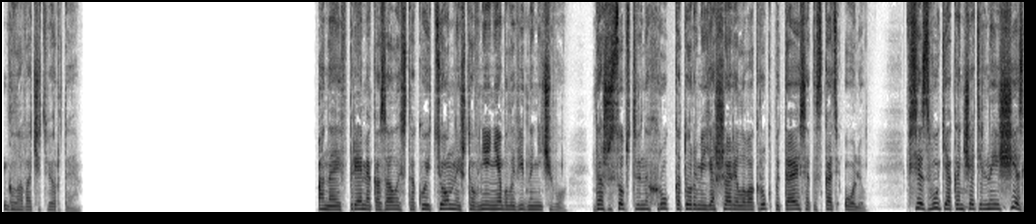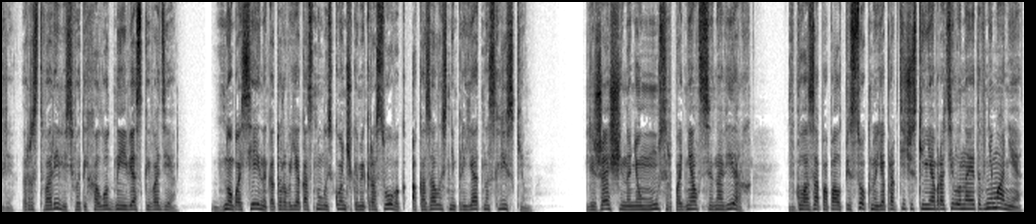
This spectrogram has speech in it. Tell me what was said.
Глава четвертая. Она и впрямь оказалась такой темной, что в ней не было видно ничего. Даже собственных рук, которыми я шарила вокруг, пытаясь отыскать Олю. Все звуки окончательно исчезли, растворились в этой холодной и вязкой воде. Дно бассейна, которого я коснулась кончиками кроссовок, оказалось неприятно слизким. Лежащий на нем мусор поднялся наверх. В глаза попал песок, но я практически не обратила на это внимания,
